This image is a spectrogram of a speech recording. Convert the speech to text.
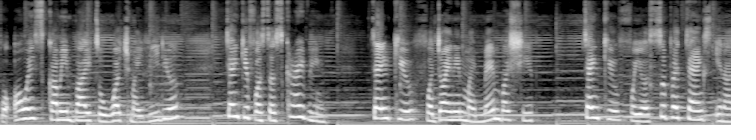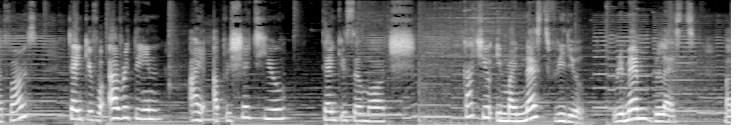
for always coming by to watch my video. Thank you for subscribing. Thank you for joining my membership. Thank you for your super thanks in advance. Thank you for everything. I appreciate you. Thank you so much. Catch you in my next video. Remain blessed. Bye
